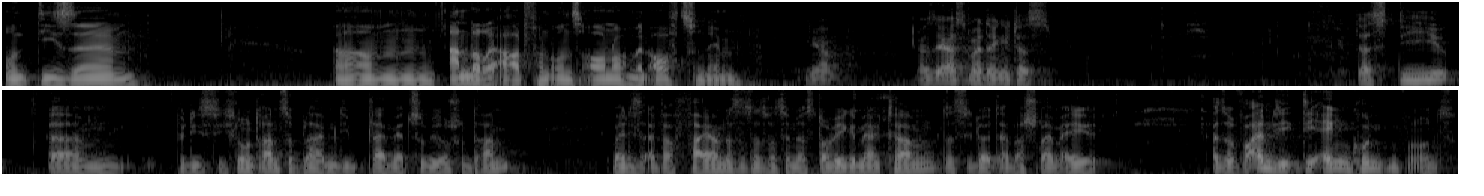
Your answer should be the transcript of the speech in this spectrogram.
und diese ähm, andere Art von uns auch noch mit aufzunehmen? Ja. Also erstmal denke ich, dass, dass die, ähm, für die es sich lohnt, dran zu bleiben, die bleiben jetzt sowieso schon dran, weil die es einfach feiern. Das ist das, was wir in der Story gemerkt haben, dass die Leute einfach schreiben, ey, also vor allem die, die engen Kunden von uns.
